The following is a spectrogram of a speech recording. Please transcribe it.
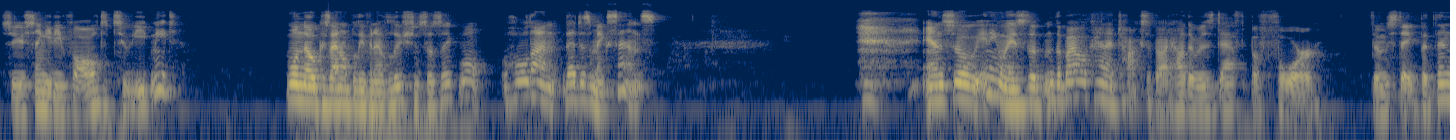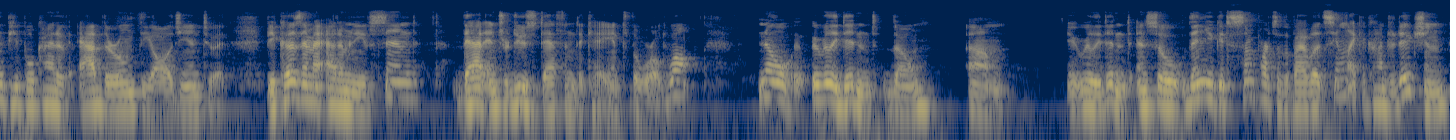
so you're saying it evolved to eat meat? Well, no, because I don't believe in evolution. So it's like, well, hold on, that doesn't make sense. And so, anyways, the, the Bible kind of talks about how there was death before the mistake, but then people kind of add their own theology into it. Because Adam and Eve sinned, that introduced death and decay into the world. Well, no, it really didn't, though. Um, it really didn't. And so then you get to some parts of the Bible that seem like a contradiction.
